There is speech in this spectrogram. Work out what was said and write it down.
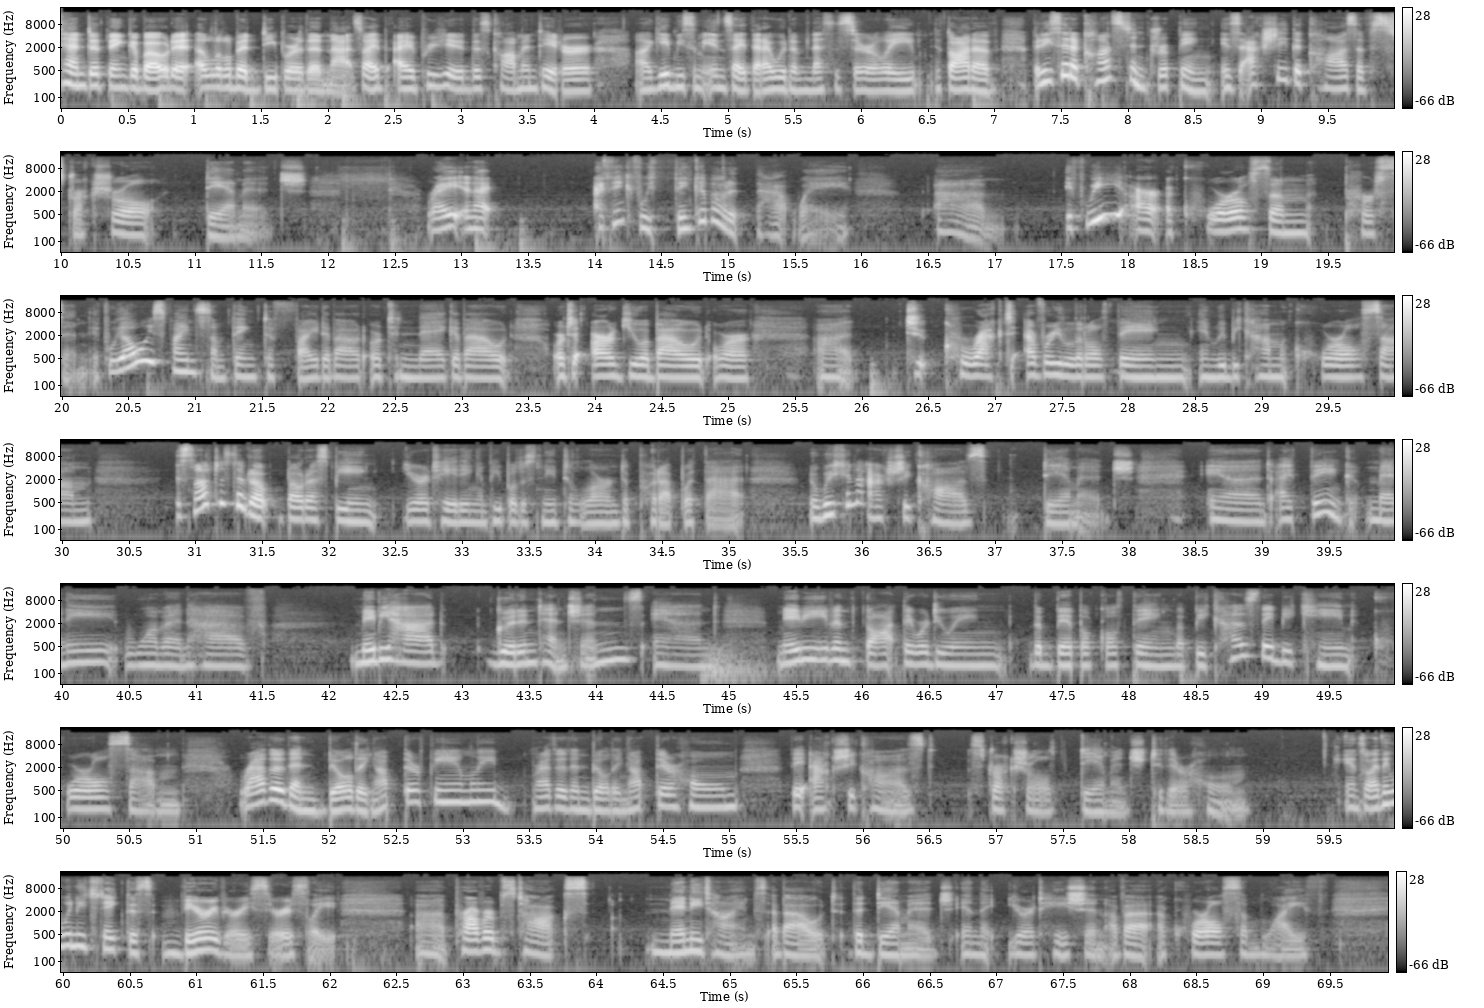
tend to think about it a little bit deeper than that. So I, I appreciated this commentator uh, gave me some insight that I wouldn't have necessarily thought of. But he said a constant dripping is actually the cause of structural damage, right? And I, I think if we think about it that way, um, if we are a quarrelsome person, if we always find something to fight about or to nag about or to argue about or uh, to correct every little thing and we become quarrelsome. It's not just about, about us being irritating and people just need to learn to put up with that. No, we can actually cause damage. And I think many women have maybe had good intentions and maybe even thought they were doing the biblical thing, but because they became quarrelsome, rather than building up their family, rather than building up their home, they actually caused structural damage to their home. And so I think we need to take this very, very seriously. Uh, Proverbs talks many times about the damage and the irritation of a, a quarrelsome wife.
